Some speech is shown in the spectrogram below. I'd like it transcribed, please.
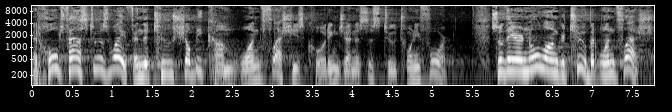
and hold fast to his wife, and the two shall become one flesh. He's quoting Genesis 2 24. So they are no longer two, but one flesh.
